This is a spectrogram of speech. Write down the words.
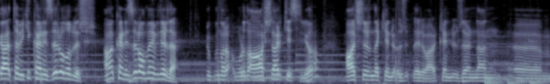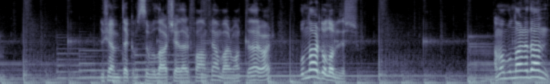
Ee, tabii ki kan izleri olabilir. Ama kan izleri olmayabilir de. Çünkü bunlar burada ağaçlar kesiliyor. Ağaçların da kendi özütleri var. Kendi üzerinden eee, düşen bir takım sıvılar, şeyler falan filan var, maddeler var. Bunlar da olabilir. Ama bunlar neden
